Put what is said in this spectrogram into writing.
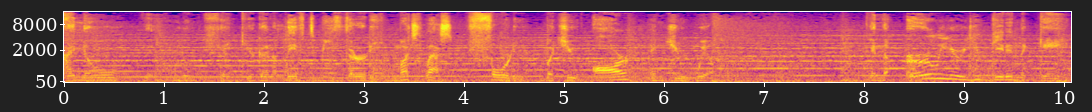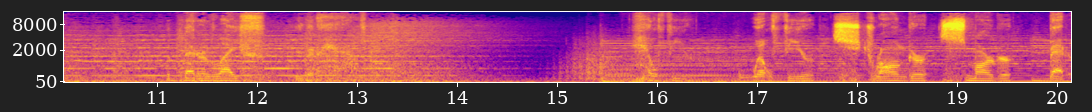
I know that you think you're going to live to be 30, much less 40, but you are and you will. And the earlier you get in the game, better life you're going to have. Healthier, wealthier, stronger, smarter, better.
